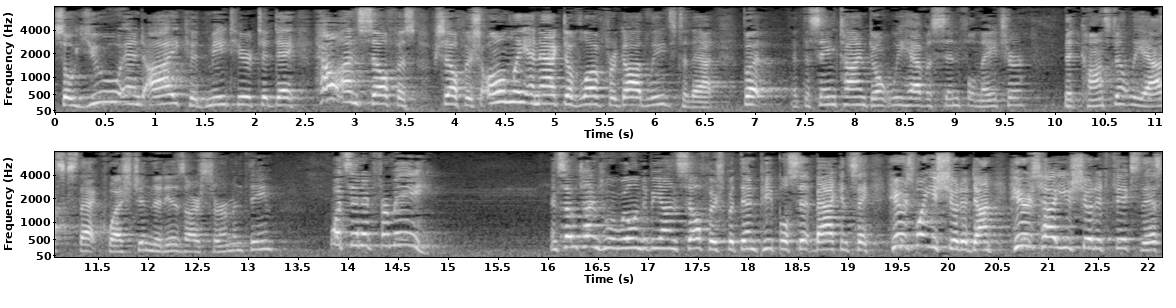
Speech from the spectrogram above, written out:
so you and I could meet here today. How unselfish, selfish. Only an act of love for God leads to that. But at the same time, don't we have a sinful nature that constantly asks that question that is our sermon theme? What's in it for me? And sometimes we're willing to be unselfish, but then people sit back and say, here's what you should have done. Here's how you should have fixed this.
